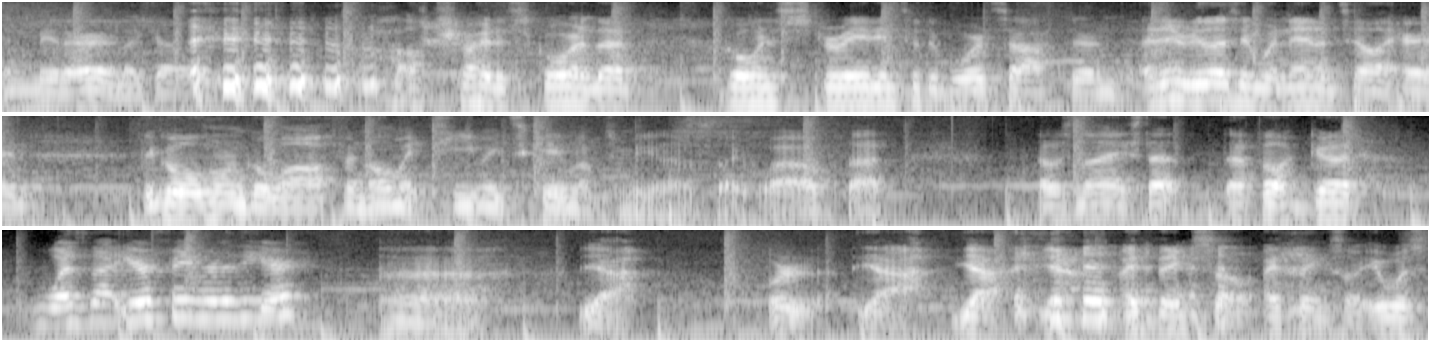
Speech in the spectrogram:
in midair, like I'll, I'll try to score and then going straight into the boards after. And I didn't realize it went in until I heard the goal horn go off and all my teammates came up to me and I was like, wow, that that was nice. That that felt good. Was that your favorite of the year? Uh, yeah. Or yeah, yeah, yeah. I think so. I think so. It was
